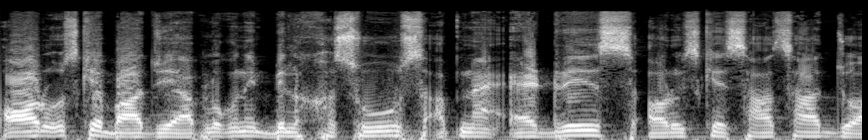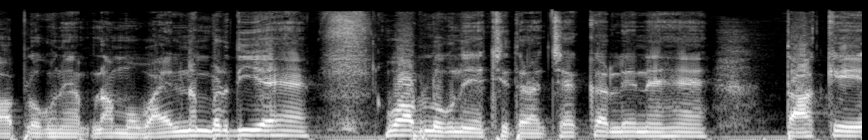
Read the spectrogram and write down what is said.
और उसके बाद जो है आप लोगों ने बिलखसूस अपना एड्रेस और उसके साथ साथ जो आप लोगों ने अपना मोबाइल नंबर दिया है, वो आप लोगों ने अच्छी तरह चेक कर लेना है ताकि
